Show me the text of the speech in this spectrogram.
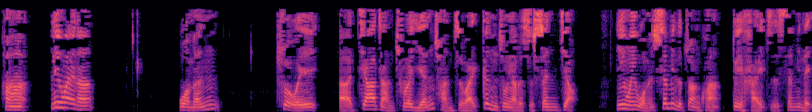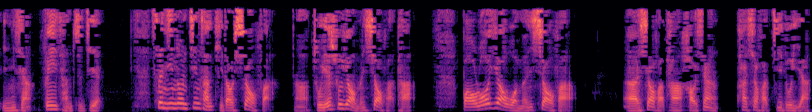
啊，另外呢，我们作为啊家长，除了言传之外，更重要的是身教，因为我们生命的状况对孩子生命的影响非常直接。圣经中经常提到效法啊，主耶稣要我们效法他，保罗要我们效法啊，效法他，好像他效法基督一样。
